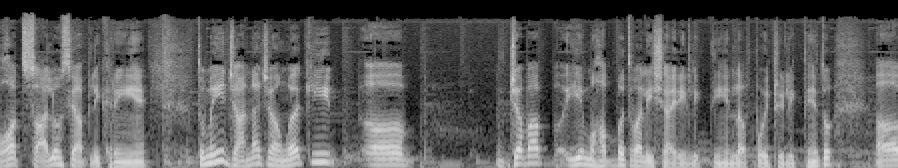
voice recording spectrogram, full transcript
बहुत सालों से आप लिख रही हैं। तो मैं ये जानना चाहूँगा कि जब आप ये मोहब्बत वाली शायरी लिखती हैं लव पोइट्री लिखते हैं तो आ,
